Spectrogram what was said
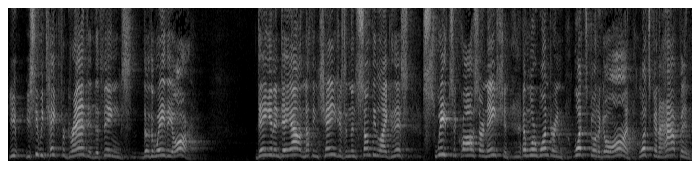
You, you see, we take for granted the things the, the way they are. Day in and day out, nothing changes. And then something like this sweeps across our nation, and we're wondering what's going to go on, what's going to happen.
